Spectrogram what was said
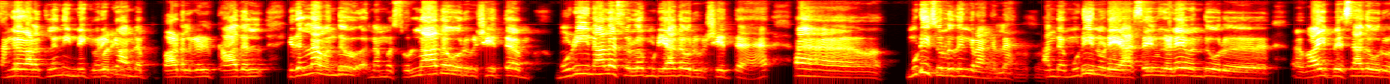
சங்க காலத்துல இருந்து இன்னைக்கு வரைக்கும். அந்த பாடல்கள் காதல் இதெல்லாம் வந்து நம்ம சொல்லாத ஒரு விஷயத்த மொழியினால சொல்ல முடியாத ஒரு விஷயத்த முடி சொல்லுதுங்கிறாங்கல்ல அந்த முடியினுடைய அசைவுகளே வந்து ஒரு வாய் பேசாத ஒரு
